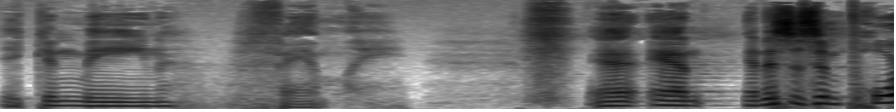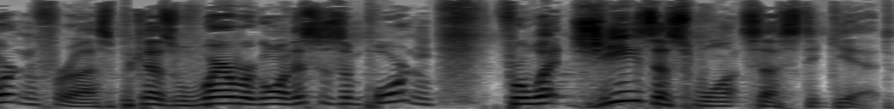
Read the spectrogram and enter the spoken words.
It can mean family. And, and, and this is important for us because where we're going, this is important for what Jesus wants us to get.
